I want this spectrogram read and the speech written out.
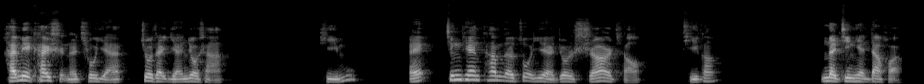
还没开始呢，秋妍就在研究啥题目。哎，今天他们的作业就是十二条提纲。那今天待会儿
